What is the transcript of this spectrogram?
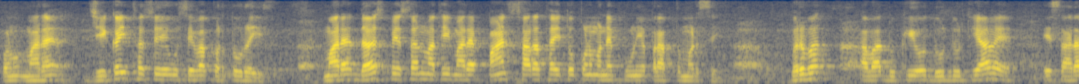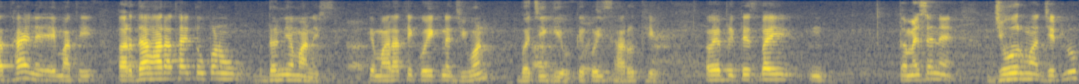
પણ મારે જે કંઈ થશે એવું સેવા કરતો રહીશ. મારે દસ પેશન્ટમાંથી મારે પાંચ સારા થાય તો પણ મને પુણ્ય પ્રાપ્ત મળશે. બરાબર? આવા દુઃખીઓ દૂર દૂરથી આવે એ સારા થાય ને એમાંથી અડધા સારા થાય તો પણ હું ધન્ય માનીશ કે મારાથી કોઈકને જીવન બચી ગયું કે કોઈ સારું થયું. હવે પ્રિતેશભાઈ તમે છે ને જોરમાં જેટલું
